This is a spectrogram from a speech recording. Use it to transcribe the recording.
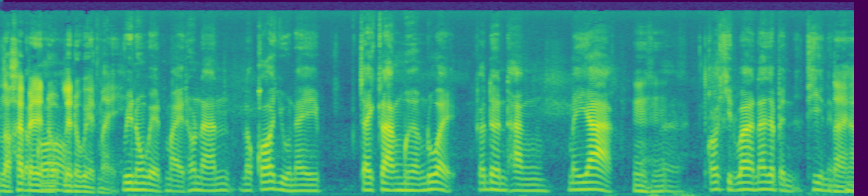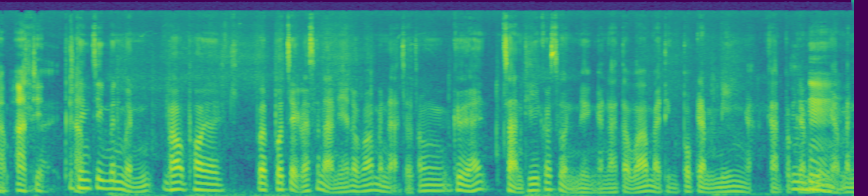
เราค่อยไปแล้วก็ renovate ใหม่ renovate ใหม่เท่านั้น แล้วก็อยู่ในใจกลางเมืองด้วย ก็เดินทางไม่ยากอือฮึเออ ก็คิดว่าน่าจะเป็นอีกที่หนึ่งได้ครับอะที่ใช่แต่ครับจริงๆมันเหมือนพอพอโปรเจกต์ลักษณะนี้เราว่ามันอาจจะต้องคือให้สถานที่ก็ส่วนหนึ่งอะนะแต่ว่าหมายถึง programming อะการ programming อะมัน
